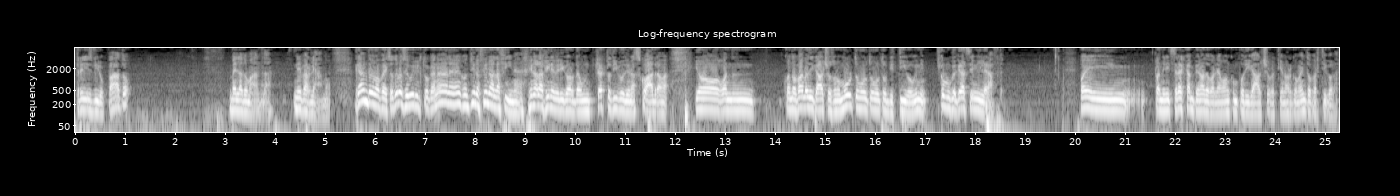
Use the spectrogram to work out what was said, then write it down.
3 sviluppato? Bella domanda, ne parliamo. Grande uno pezzo, devo seguire il tuo canale, eh? continua fino alla fine. Fino alla fine mi ricorda un certo tipo di una squadra, ma io quando, quando parlo di calcio sono molto molto molto obiettivo, quindi comunque grazie mille Raft. Poi quando inizierà il campionato parliamo anche un po' di calcio perché è un argomento particolare.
